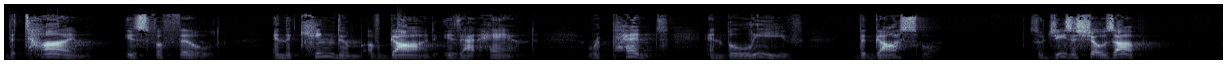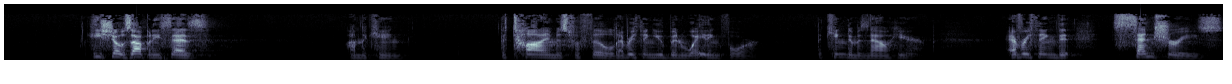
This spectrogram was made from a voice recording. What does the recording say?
The time is fulfilled, and the kingdom of God is at hand. Repent and believe the gospel. So Jesus shows up. He shows up and he says, I'm the king. The time is fulfilled. Everything you've been waiting for, the kingdom is now here. Everything that centuries,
